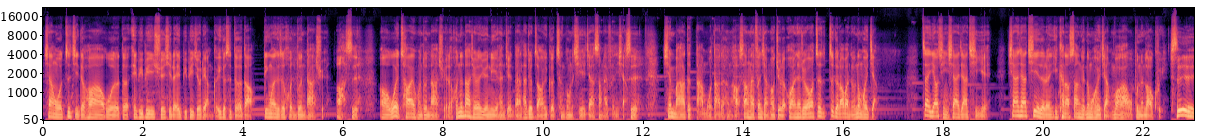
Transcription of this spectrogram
像我自己的话，我的 A P P 学习的 A P P 就两个，一个是得到，另外一个是混沌大学啊。是哦，我也超爱混沌大学的。混沌大学的原理也很简单，他就找一个成功的企业家上来分享，是先把他的打磨打得很好，上来分享后觉得哇，人家觉得哇，这这个老板怎么那么会讲？再邀请下一家企业，下一家企业的人一看到上一个那么会讲，哇，我不能落亏。是，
